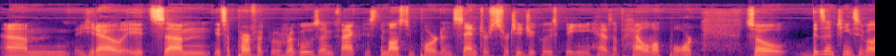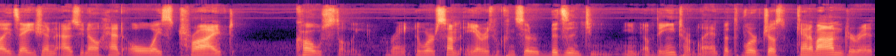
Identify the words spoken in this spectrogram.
Um, you know, it's um, it's a perfect Ragusa. In fact, is the most important center strategically speaking. Has a hell of a port. So Byzantine civilization, as you know, had always thrived coastally. Right, there were some areas we consider Byzantine in, of the interland, but were just kind of under it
